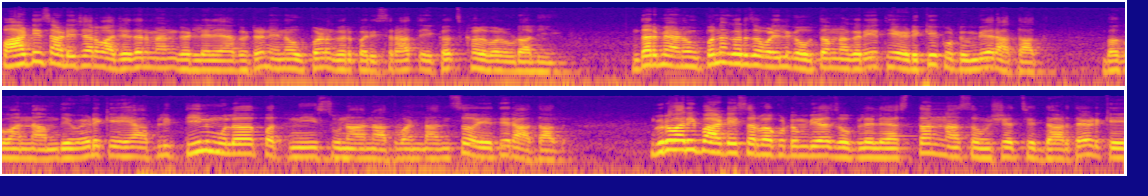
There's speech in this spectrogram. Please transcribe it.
पहाटे साडेचार वाजेदरम्यान घडलेल्या या घटनेनं उपनगर परिसरात एकच खळबळ उडाली. दरम्यान उपनगरजवळील गौतमनगर येथे एडके कुटुंबीय राहतात. भगवान नामदेव एडके हे आपली तीन मुलं पत्नी सुना नातवंडांसह येथे राहतात. गुरुवारी पहाटे सर्व कुटुंबीय झोपलेले असताना संशयित सिद्धार्थ एडके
